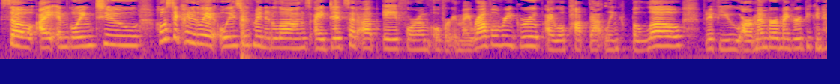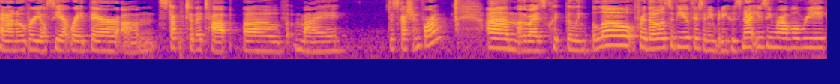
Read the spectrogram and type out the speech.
So I am going to host it kind of the way I always do with my knit alongs. I did set up a forum over in my Ravelry group. I will pop that link below. But if you are a member of my group, you can head on over. You'll see it right there um, stuck to the top of my discussion forum. Um, otherwise, click the link below. For those of you, if there's anybody who's not using Ravelry,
